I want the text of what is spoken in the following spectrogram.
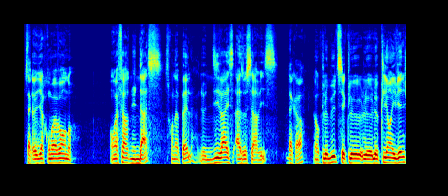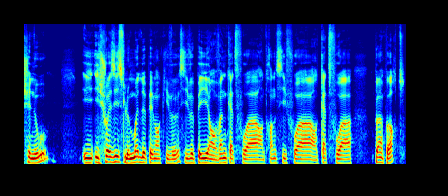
Ça veut dire qu'on va vendre, on va faire du DAS, ce qu'on appelle, le Device as a Service. D'accord. Donc le but, c'est que le, le, client, il vienne chez nous, il, choisisse le mode de paiement qu'il veut. S'il veut payer en 24 fois, en 36 fois, en 4 fois, peu importe.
